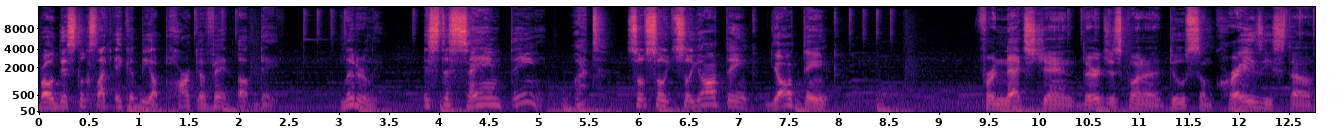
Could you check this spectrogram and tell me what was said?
bro. This looks like it could be a park event update. Literally, it's the same thing. What? So so so y'all think y'all think for next gen they're just gonna do some crazy stuff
